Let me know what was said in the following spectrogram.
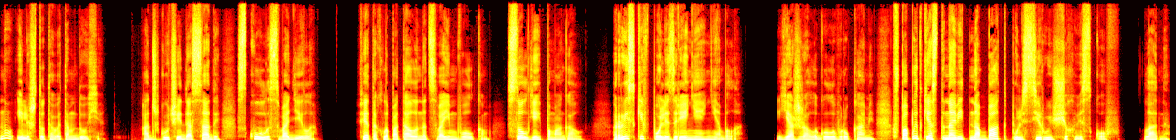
Ну, или что-то в этом духе. От жгучей досады скулы сводила. Фета хлопотала над своим волком. Сол ей помогал. Рыски в поле зрения не было. Я сжала голову руками в попытке остановить набат пульсирующих висков. Ладно,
